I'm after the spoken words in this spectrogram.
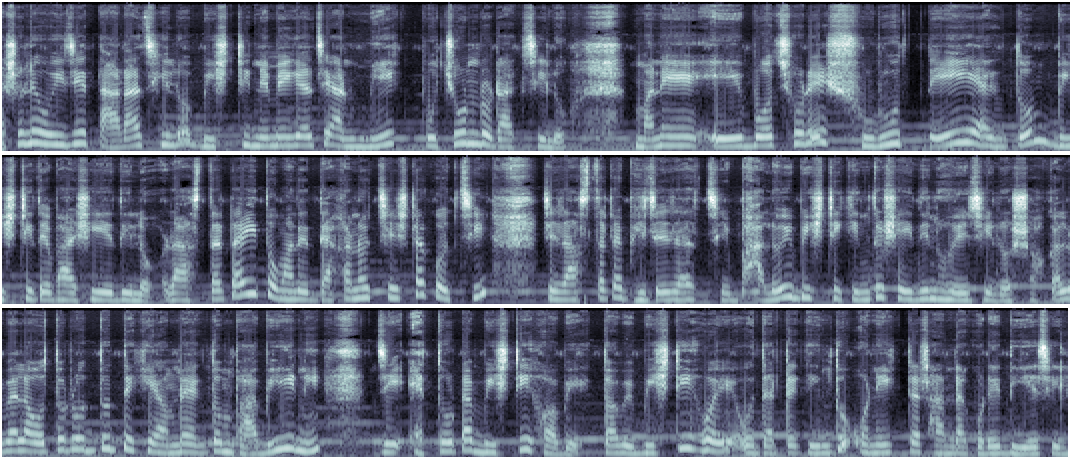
আসলে ওই যে তারা ছিল, বৃষ্টি নেমে গেছে আর মেঘ প্রচণ্ড ডাকছিল। মানে এই বছরের শুরুতেই একদম বৃষ্টিতে ভাসিয়ে দিল। রাস্তাটাই তোমাদের দেখানোর চেষ্টা করছি যে রাস্তাটা ভিজে যাচ্ছে। যাচ্ছে। ভালোই বৃষ্টি কিন্তু সেই দিন হয়েছিল। সকালবেলা অত রোদ্দুর দেখে আমরা একদম ভাবিনি যে এতটা বৃষ্টি হবে। তবে বৃষ্টি হয়ে ওদারটা কিন্তু অনেকটা ঠান্ডা করে দিয়েছিল।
